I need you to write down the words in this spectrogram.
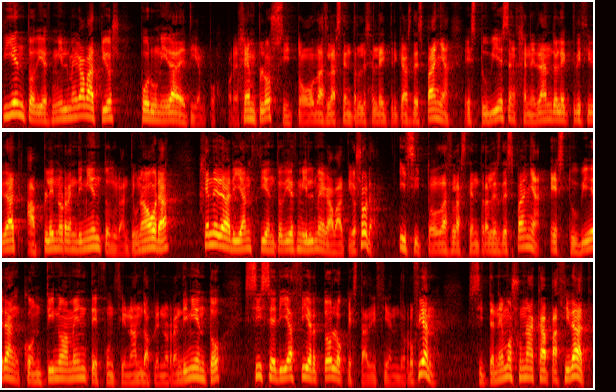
110.000 megavatios por unidad de tiempo. Por ejemplo, si todas las centrales eléctricas de España estuviesen generando electricidad a pleno rendimiento durante una hora, generarían 110.000 megavatios hora. Y si todas las centrales de España estuvieran continuamente funcionando a pleno rendimiento, sí sería cierto lo que está diciendo Rufián. Si tenemos una capacidad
